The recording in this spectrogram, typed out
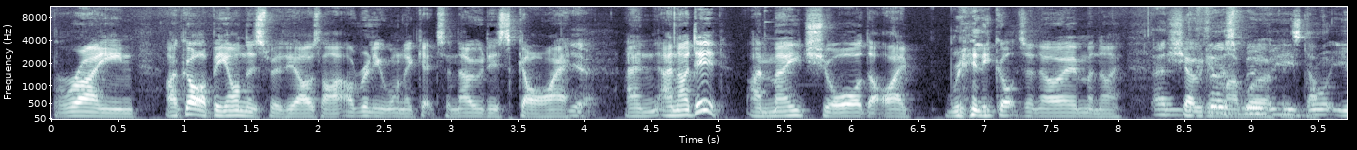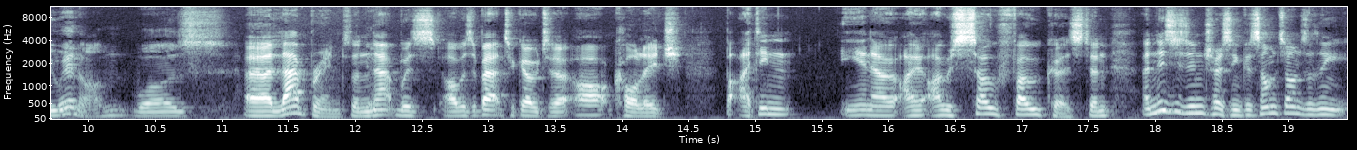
brain, I got to be honest with you, I was like, I really want to get to know this guy, Yeah. and and I did. I made sure that I really got to know him, and I And showed him my work. The first movie he brought you in on was uh, Labyrinth, and that was I was about to go to art college, but I didn't. You know, I, I was so focused, and and this is interesting because sometimes I think,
